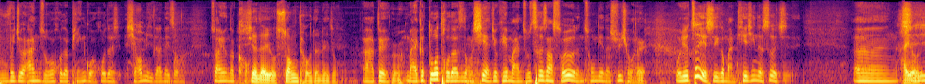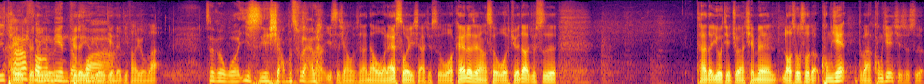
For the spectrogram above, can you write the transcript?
无非就是安卓或者苹果或者小米的那种专用的口现在有双头的那种，啊，对，买个多头的这种线就可以满足车上所有人充电的需求了对。我觉得这也是一个蛮贴心的设计。嗯，还有其还有他方面的觉得有，优点的地方有吗？这个我一时也想不出来了。一时想不出来，那我来说一下，就是我开了这辆车，我觉得就是它的优点，就像前面老周说的，空间，对吧？空间其实是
